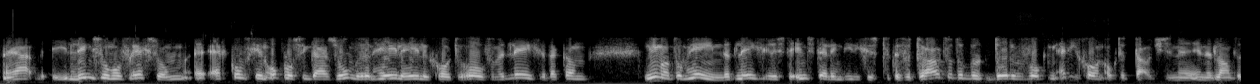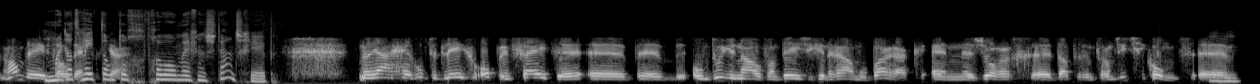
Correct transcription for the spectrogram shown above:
Nou ja, linksom of rechtsom, er komt geen oplossing daar zonder een hele, hele grote rol van het leger. Daar kan niemand omheen. Dat leger is de instelling die vertrouwd wordt door de bevolking... en die gewoon ook de touwtjes in, in het land in handen heeft. Maar dat heet dan jaar. toch gewoonweg een staatsgreep? Nou ja, hij roept het leger op. In feite uh, uh, ontdoe je nou van deze generaal Mubarak en uh, zorg dat er een transitie komt. Mm.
